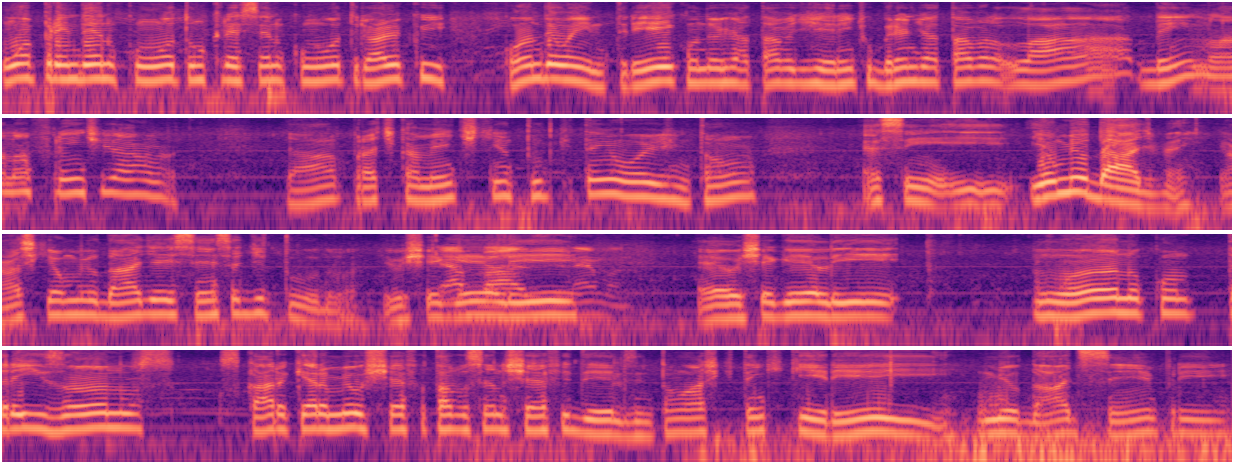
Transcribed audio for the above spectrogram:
um aprendendo com o outro, um crescendo com o outro. E olha que quando eu entrei, quando eu já tava de gerente, o Breno já tava lá, bem lá na frente já, já praticamente tinha tudo que tem hoje. Então, é assim, e, e humildade, velho. Eu acho que a humildade é a essência de tudo, mano. Eu cheguei é base, ali. Né, é, eu cheguei ali um ano, com três anos, os caras que eram meu chefe, eu tava sendo chefe deles. Então acho que tem que querer e humildade sempre,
